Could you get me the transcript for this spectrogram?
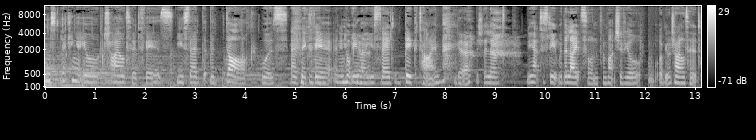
And looking at your childhood fears, you said that the dark was a big fear, and in your email yeah. you said big time. Yeah, which I loved. You had to sleep with the lights on for much of your of your childhood.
